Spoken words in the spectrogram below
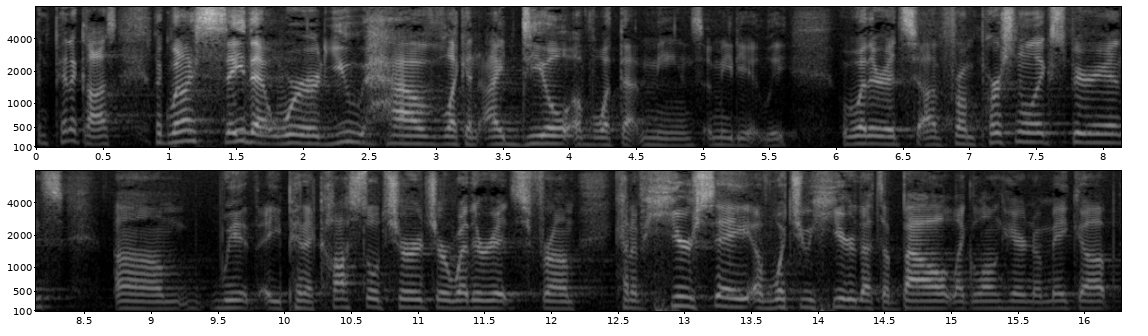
And Pentecost, like when I say that word, you have like an ideal of what that means immediately. Whether it's uh, from personal experience, um, with a Pentecostal church, or whether it's from kind of hearsay of what you hear that's about, like long hair, no makeup,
